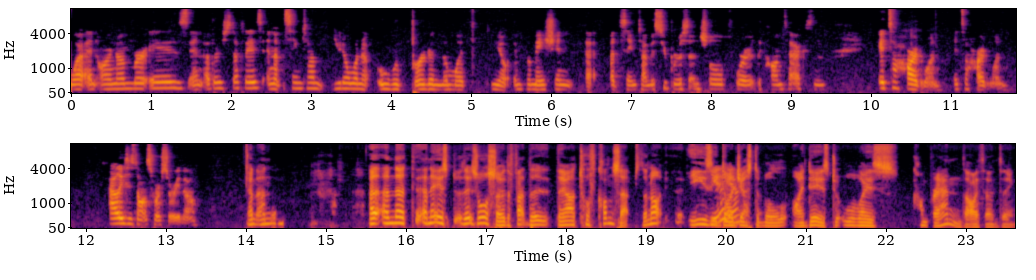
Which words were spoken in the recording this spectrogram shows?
what an R number is and other stuff is, and at the same time, you don't want to overburden them with you know information that at the same time is super essential for the context, and it's a hard one. It's a hard one. At least it's not sorcery though. And and and and that and it is it's also the fact that they are tough concepts. They're not easy, Yeah, yeah. digestible ideas to always comprehend. I don't think.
